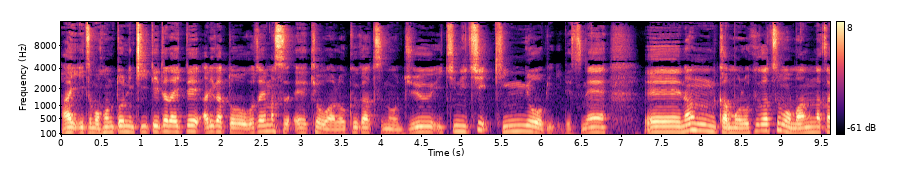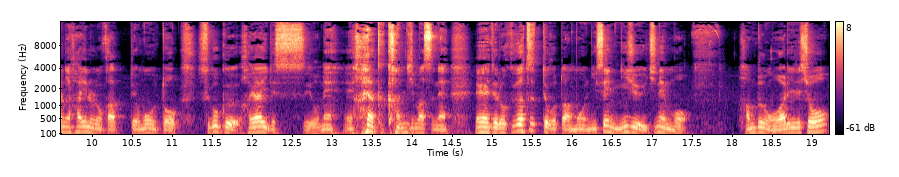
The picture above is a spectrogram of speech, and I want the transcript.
はい、いつも本当に聞いていただいてありがとうございます。えー今日は6月の11日金曜日ですね。えーなんかもう6月も真ん中に入るのかって思うと、すごく早いですよね。えー早く感じますね。えーで、6月ってことはもう2021年も半分終わりでしょ？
